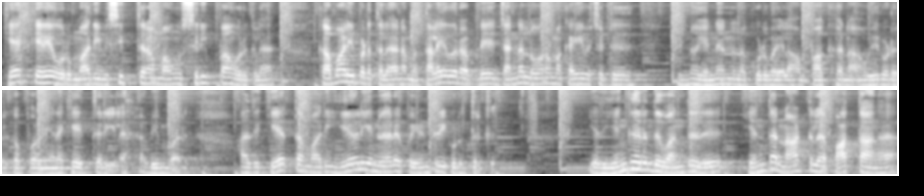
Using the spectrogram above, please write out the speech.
கேட்கவே ஒரு மாதிரி விசித்திரமாகவும் சிரிப்பாகவும் இருக்குல்ல கபாலி படத்தில் நம்ம தலைவர் அப்படியே ஜன்னல் ஓரமாக கை வச்சுட்டு இன்னும் என்னென்ன கொடுமையெல்லாம் பார்க்க நான் உயிரோடு இருக்க போகிறேன் எனக்கே தெரியல அப்படிம்பாரு. அதுக்கு ஏற்ற மாதிரி ஏலியன் வேறு இப்போ என்ட்ரி கொடுத்துருக்கு. இது எங்கேருந்து வந்தது? எந்த நாட்டில் பார்த்தாங்க?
